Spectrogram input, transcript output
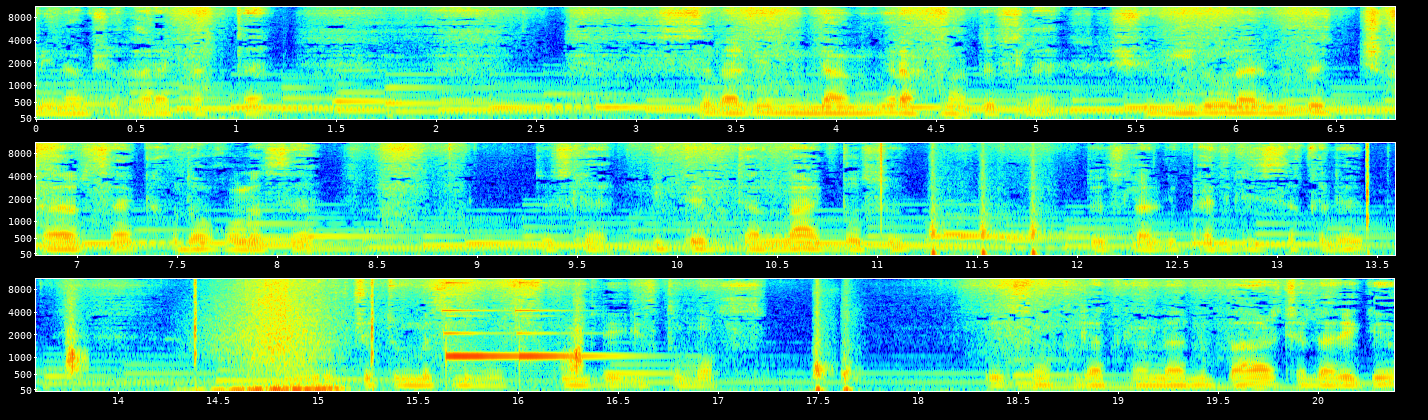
men ham shu harakatda sizlarga mingdan ming rahmat do'stlar. Shu videolarimizni chiqarsak xudo xohlasa do'stlar bitta bitta layk bosib do'stlarga podelitsiya qilib yo'riqcha tugmasini bosishinglar iltimos. Ehson qilayotganlarni barchalariga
